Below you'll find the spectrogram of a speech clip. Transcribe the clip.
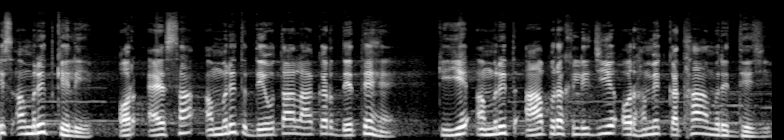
इस अमृत के लिए और ऐसा अमृत देवता लाकर देते हैं कि ये अमृत आप रख लीजिए और हमें कथा अमृत दीजिए।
